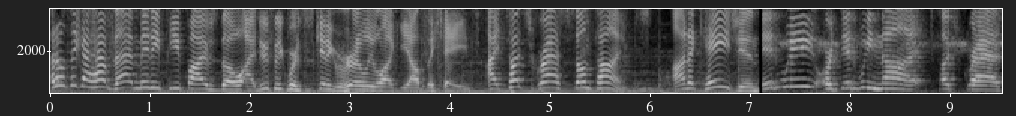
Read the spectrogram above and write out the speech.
I don't think I have that many P5s, though. I do think we're just getting really lucky out the gate. I touch grass sometimes. On occasion, did we or did we not touch grass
